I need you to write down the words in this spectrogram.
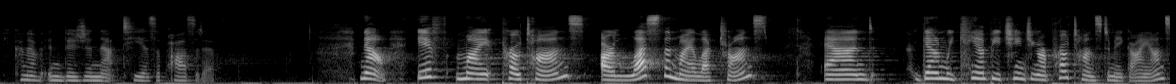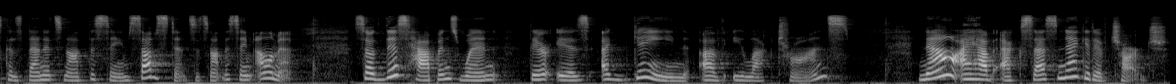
If you kind of envision that T as a positive. Now, if my protons are less than my electrons, and again, we can't be changing our protons to make ions because then it's not the same substance, it's not the same element. So this happens when there is a gain of electrons. Now I have excess negative charge.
